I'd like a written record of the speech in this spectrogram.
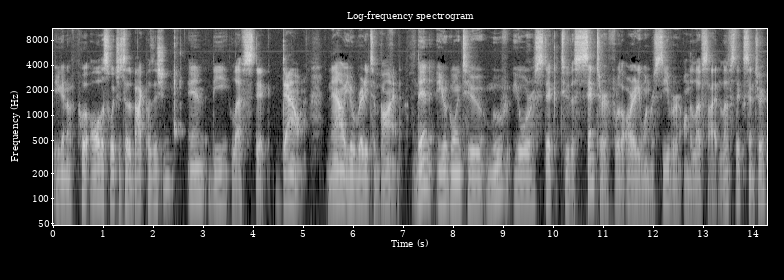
you're going to put all the switches to the back position and the left stick down. Now you're ready to bind. Then you're going to move your stick to the center for the R81 receiver on the left side, left stick center,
